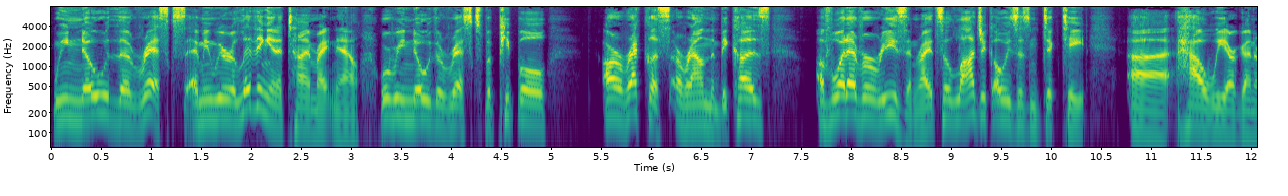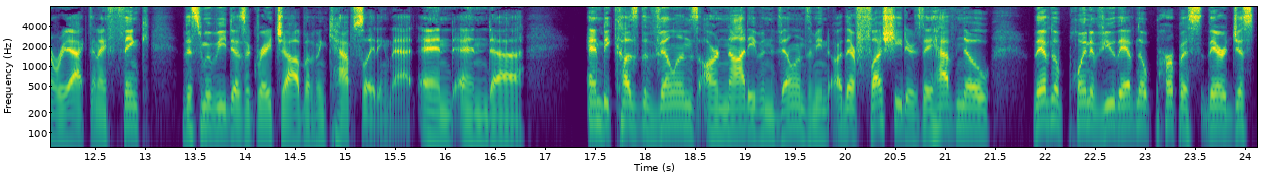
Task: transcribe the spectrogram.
we know the risks. I mean, we are living in a time right now where we know the risks, but people are reckless around them because of whatever reason, right? So logic always doesn't dictate uh, how we are going to react, and I think this movie does a great job of encapsulating that. And and uh, and because the villains are not even villains, I mean, are they're flesh eaters. They have no they have no point of view. They have no purpose. They're just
